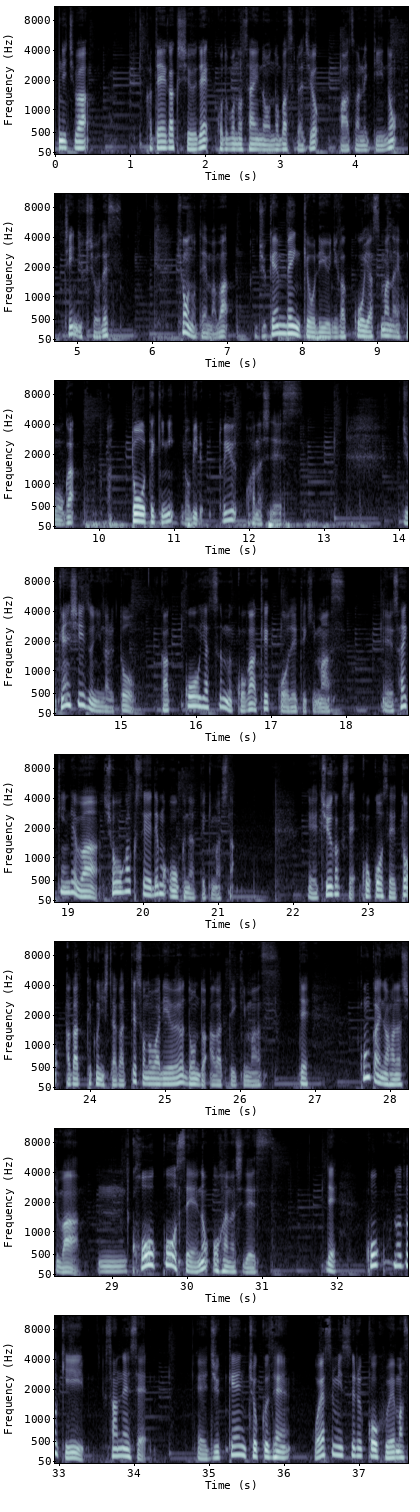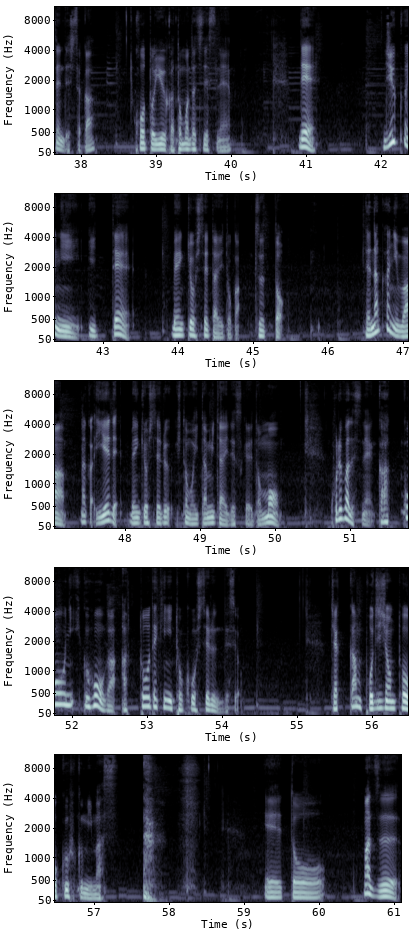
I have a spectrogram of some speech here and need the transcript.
こんにちは。家庭学習で子供の才能を伸ばすラジオパーソナリティの陳塾長です。今日のテーマは受験勉強を理由に学校を休まない方が圧倒的に伸びるというお話です。受験シーズンになると学校を休む子が結構出てきます。えー、最近では小学生でも多くなってきました。え、中学生、高校生と上がっていくに従ってその割合はどんどん上がっていきます。で、今回の話はうん高校生のお話です。で、高校の時、3年生、えー、受験直前、お休みする子増えませんでしたか？子というか友達ですね。で、塾に行って勉強してたりとか、ずっと。で、中には、なんか家で勉強してる人もいたみたいですけれども、これはですね、学校に行く方が圧倒的に得をしてるんですよ。若干ポジショントーク含みます。えっと、まず、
